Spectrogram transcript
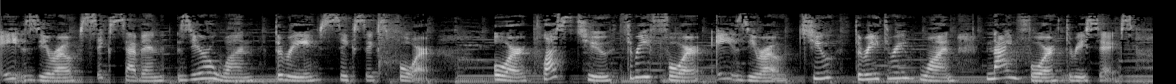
8067013664 or plus 234 802331 9436.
